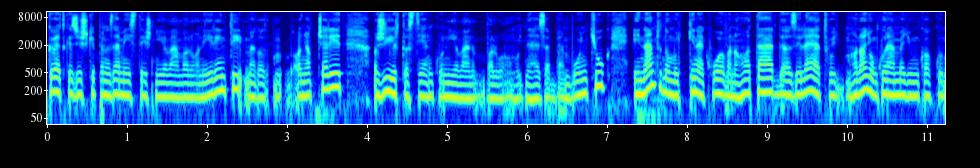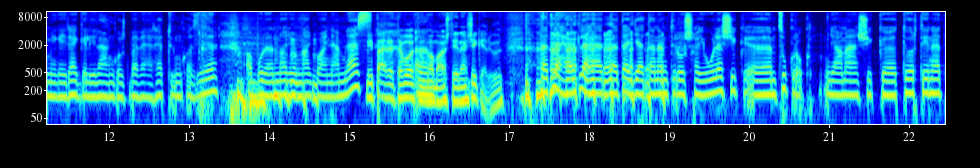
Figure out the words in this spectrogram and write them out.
következésképpen az emésztést nyilvánvalóan érinti, meg az anyagcserét, a zsírt azt ilyenkor nyilvánvalóan, hogy nehezebben bontjuk. Én nem tudom, hogy kinek hol van a határ, de azért lehet, hogy ha nagyon korán megyünk, akkor még egy reggeli lángost beverhetünk azért, abból nagyon nagy baj nem lesz. Mi pár hete voltunk a Mastéren, sikerült. Tehát lehet, lehet, tehát egyáltalán nem tilos, ha jól esik. Cukrok, ugye a másik történet,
